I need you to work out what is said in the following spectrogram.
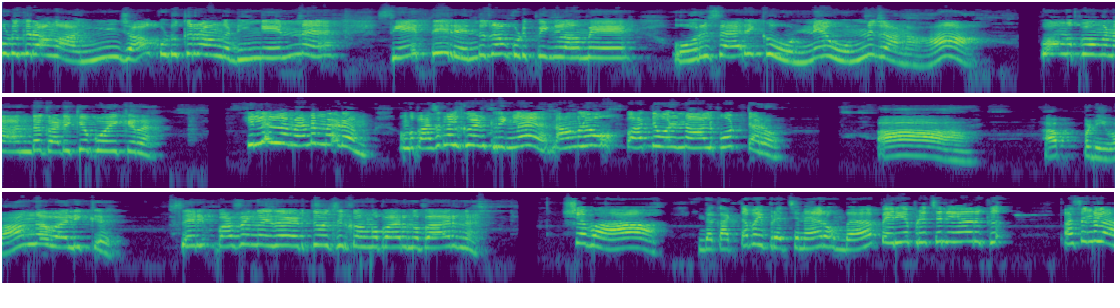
கொடுக்குறாங்க. அஞ்சா கொடுக்குறாங்க. ரெண்டு தான் கொடுப்பீங்களாமே? ஒரு சாரிக்கு ஒன்னே ஒன்று தானா போங்க போங்க நான் அந்த கடைக்கு போய்க்கிறேன். அப்படி வாங்க வலிக்கு சரி பசங்க ஏதோ எடுத்து வச்சிருக்காங்க. பாருங்க பாருங்க. ஷபா இந்த கட்டப்பை பிரச்சனை ரொம்ப பெரிய பிரச்சனையா இருக்கு. பசங்களா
